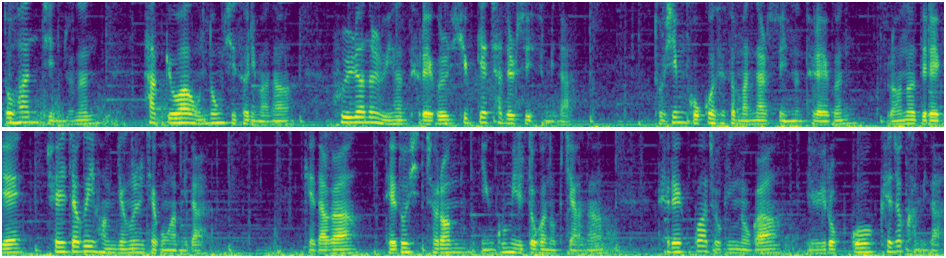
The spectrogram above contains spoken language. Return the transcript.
또한 진주는 학교와 운동시설이 많아 훈련을 위한 트랙을 쉽게 찾을 수 있습니다. 도심 곳곳에서 만날 수 있는 트랙은 러너들에게 최적의 환경을 제공합니다. 게다가 대도시처럼 인구 밀도가 높지 않아 트랙과 조깅로가 여유롭고 쾌적합니다.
